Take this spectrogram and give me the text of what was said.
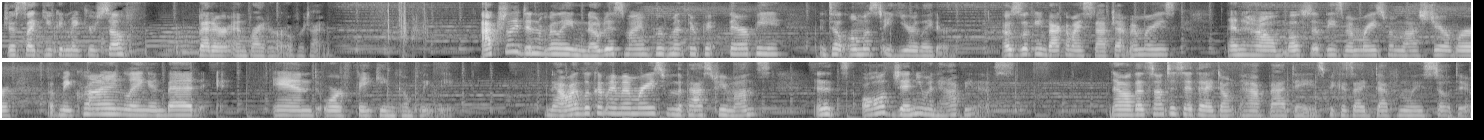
just like you can make yourself better and brighter over time. Actually, didn't really notice my improvement through therapy until almost a year later. I was looking back at my Snapchat memories and how most of these memories from last year were of me crying, laying in bed, and or faking completely. Now I look at my memories from the past few months and it's all genuine happiness. Now, that's not to say that I don't have bad days because I definitely still do.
